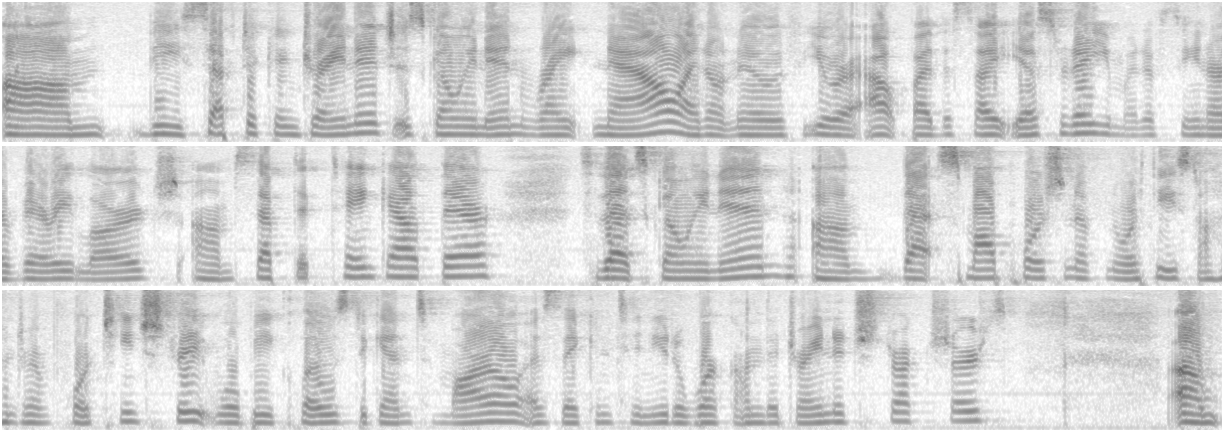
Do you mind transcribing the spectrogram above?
Um, the septic and drainage is going in right now. I don't know if you were out by the site yesterday. You might have seen our very large um, septic tank out there. So that's going in. Um, that small portion of Northeast 114th Street will be closed again tomorrow as they continue to work on the drainage structures. Um,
